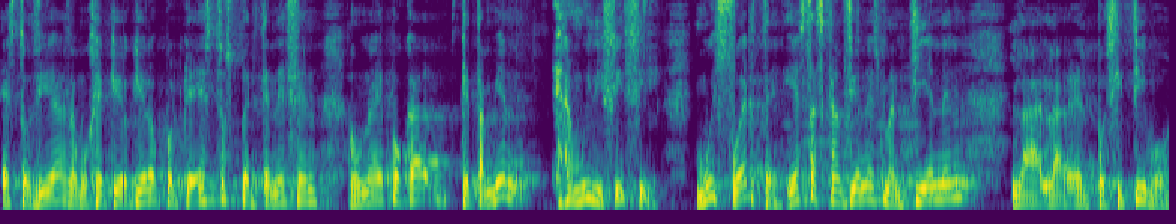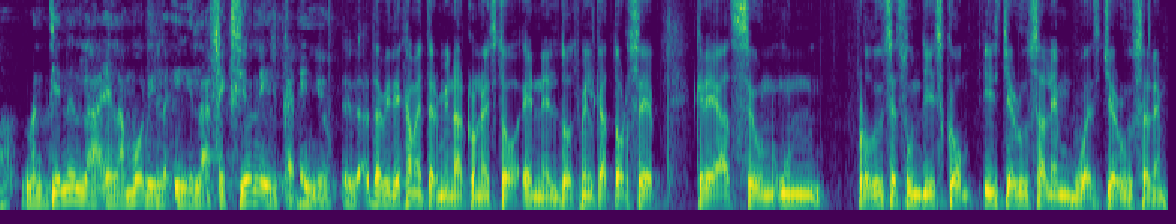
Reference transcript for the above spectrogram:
estos días, La mujer que yo quiero, porque estos pertenecen a una época que también era muy difícil, muy fuerte. Y estas canciones mantienen el positivo, mantienen el amor y la, afección y el cariño. Eh, David, déjame terminar con esto. En el 2014 creas un, produces un disco, East Jerusalem, West Jerusalem,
